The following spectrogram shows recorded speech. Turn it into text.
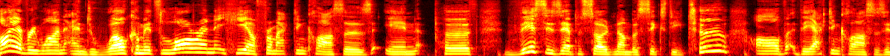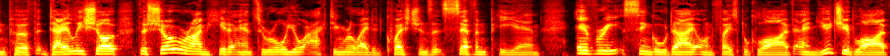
Hi everyone and welcome. It's Lauren here from Acting Classes in Perth. This is episode number 62 of the Acting Classes in Perth Daily Show, the show where I'm here to answer all your acting related questions at 7 p.m. every single day on Facebook Live and YouTube Live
